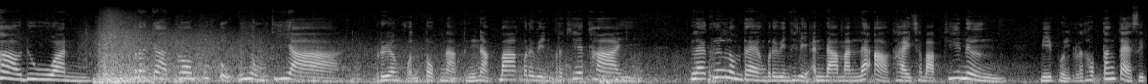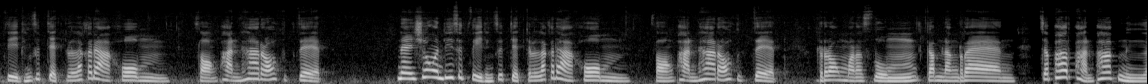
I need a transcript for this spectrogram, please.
ข่าวด่วน ประกาศกรมอุตุนิยมวิทยา เรื่องฝนตกหนักถึงหนักมากบริเวณประเทศไทย และคลื่นลมแรงบริเวณทะเลอันดามันและอ่าวไทยฉบับที่ 1 มีผลกระทบตั้งแต่ 14-17 กรกฎาคม 2567 ในช่วงวันที่ 14-17 กรกฎาคม 2567 ร่องมรสุมกำลังแรง จะพาดผ่านภาคเหนือ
